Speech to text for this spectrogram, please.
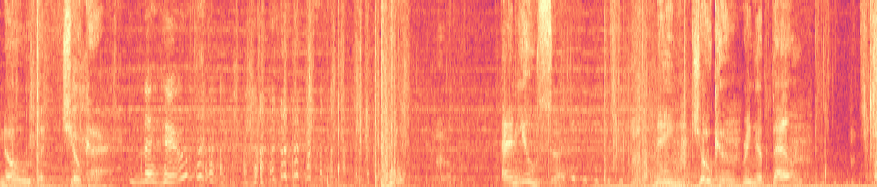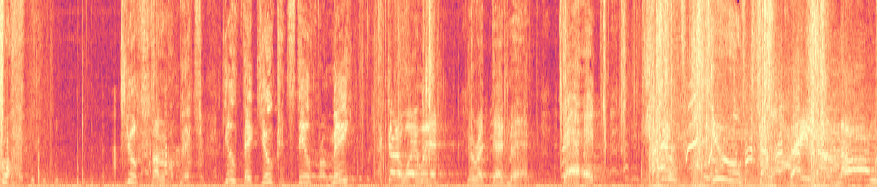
Know the Joker? The who? And you, sir? Name Joker ring a bell? You son of a bitch! You think you can steal from me? I got away with it! You're a dead man. Dead! Count you to play along!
